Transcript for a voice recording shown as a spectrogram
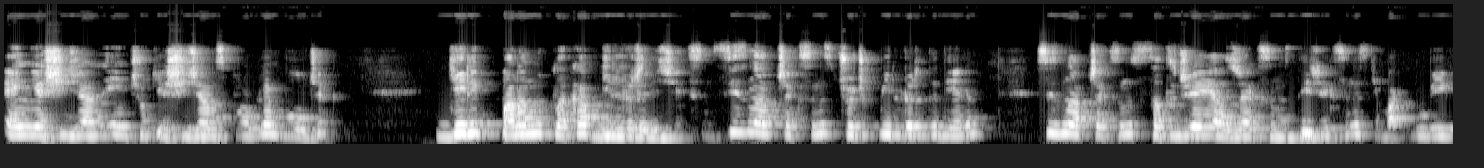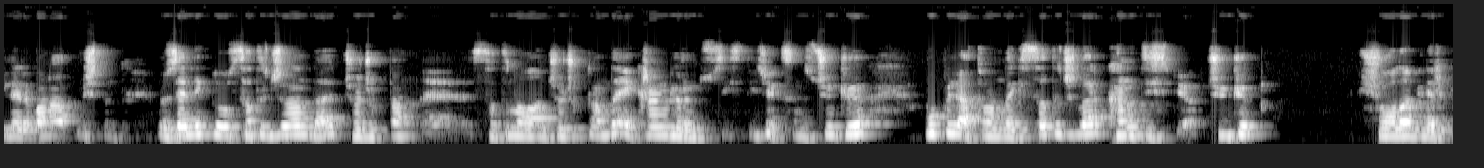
en yaşayacağınız, en çok yaşayacağınız problem bu olacak. Gelip bana mutlaka bildir diyeceksiniz. Siz ne yapacaksınız? Çocuk bildirdi diyelim. Siz ne yapacaksınız? Satıcıya yazacaksınız. Diyeceksiniz ki bak bu bilgileri bana atmıştın. Özellikle o satıcıdan da çocuktan e, satın alan çocuktan da ekran görüntüsü isteyeceksiniz. Çünkü bu platformdaki satıcılar kanıt istiyor. Çünkü şu olabilir.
